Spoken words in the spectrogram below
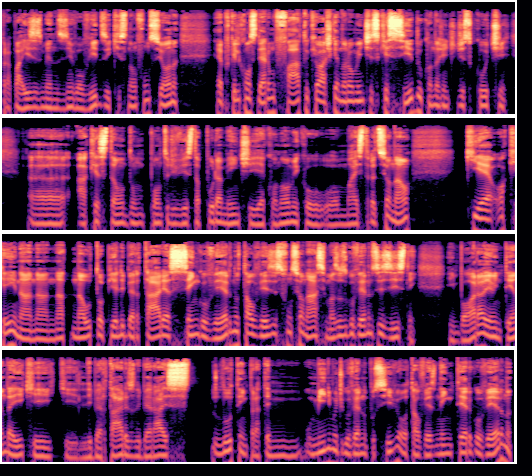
para países menos desenvolvidos e que isso não funciona, é porque ele considera um fato que eu acho que é normalmente esquecido quando a gente discute uh, a questão de um ponto de vista puramente econômico ou mais tradicional, que é ok, na, na, na, na, utopia libertária sem governo talvez isso funcionasse, mas os governos existem. Embora eu entenda aí que, que libertários, liberais lutem para ter o mínimo de governo possível, ou talvez nem ter governo,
